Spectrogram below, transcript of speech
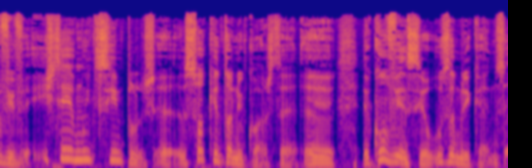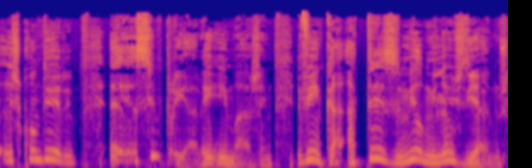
Vive, isto é muito simples. Eh, só que António Costa uh, convenceu os americanos a esconder. Uh, se ampliarem a imagem, vem cá há 13 mil milhões de anos.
